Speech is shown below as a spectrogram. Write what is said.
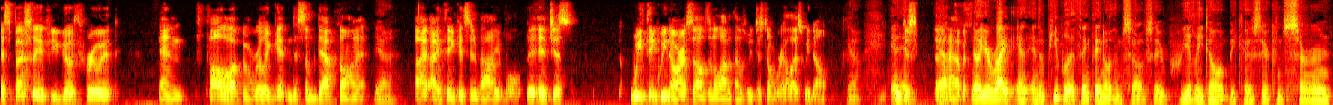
especially if you go through it and follow up and really get into some depth on it. Yeah, I, I think it's invaluable. It, it, just we think we know ourselves, and a lot of times we just don't realize we don't. Yeah, and, we just and, yeah. have it. No, you're right, and, and the people that think they know themselves, they really don't because they're concerned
